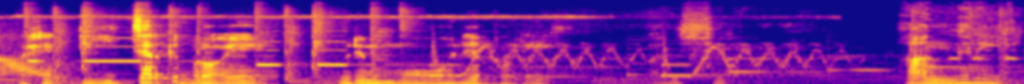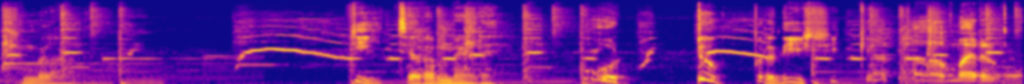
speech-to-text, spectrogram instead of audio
പക്ഷെ ടീച്ചർക്ക് ബ്രോയെ ഒരു മോനെ പോലെ. അങ്ങനെ ഇരിക്കുമ്പോഴാണ് ടീച്ചറമ്മയുടെ ഒട്ടും പ്രതീക്ഷിക്കാത്ത മരണം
